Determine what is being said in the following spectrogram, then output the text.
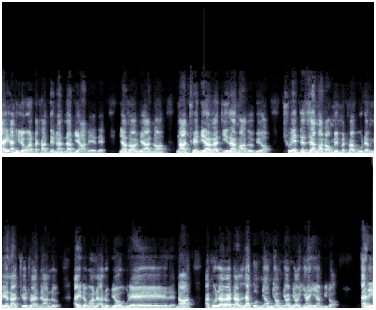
အဲ့အဲ့တော့တခါသင်္ကန်းလှပ်ပြတယ်တဲ့ မြတ်စွာဘုရားနော်ငါချွေးပြန်လာကြည်သမ်းပါဆိုပြီးတော့ချွေးတစ်စက်မှတော့မင်းမထွက်ဘူးတဲ့မင်းကချွေးထွက်နေတာလို့အဲ့တော့ကလည်းအဲ့လိုပြောဘူးတယ်တဲ့နော်အခုလည်းပဲဒါလက်ကိုမြောက်မြောက်မြောက်မြောက်ရမ်းရမ်းပြီးတော့အဲ့ဒီ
